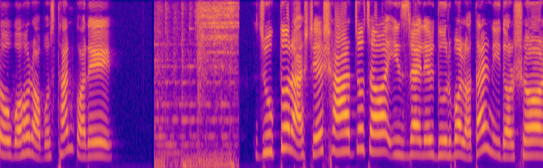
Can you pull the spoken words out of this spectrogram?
নৌবহর অবস্থান করে যুক্তরাষ্ট্রের সাহায্য চাওয়া ইসরায়েলের দুর্বলতার নিদর্শন।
